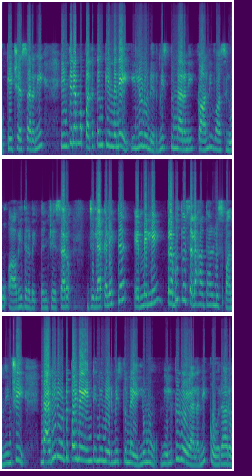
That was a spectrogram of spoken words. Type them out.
ఓకే చేశారని ఇందిరమ్మ పథకం కిందనే ఇల్లును నిర్మిస్తున్నారని కాలనీవాసులు ఆవేదన వ్యక్తం చేశారు. జిల్లా కలెక్టర్ ఎమ్మెల్యే ప్రభుత్వ సలహాదారులు స్పందించి నడి రోడ్డుపైన ఇంటిని నిర్మిస్తున్న ఇల్లును నిలిపివేయాలని కోరారు.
